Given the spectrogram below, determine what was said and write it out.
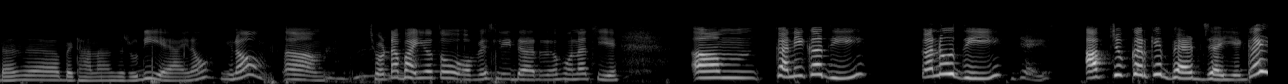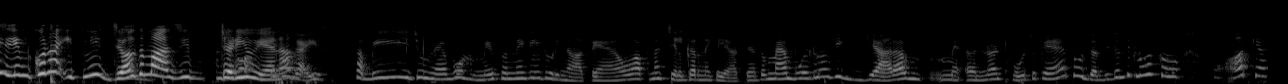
डर बैठाना ज़रूरी है आई नो यू नो छोटा भाई हो तो ऑब्वियसली डर होना चाहिए। Um, कनिका दी कनु दी यस आप चुप करके बैठ जाइए। गाइस इनको ना इतनी जल्दबाजी चढ़ी हुई है ना। गाइस सभी जो है वो हमें सुनने के लिए थोड़ी ना आते हैं वो अपना चिल करने के लिए आते हैं। तो मैं बोल रही हूँ कि ग्यारह मिनट हो चुके हैं तो जल्दी जल्दी क्लोज करो। और क्या?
